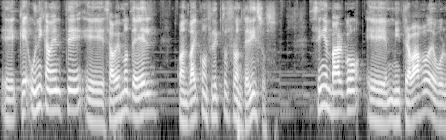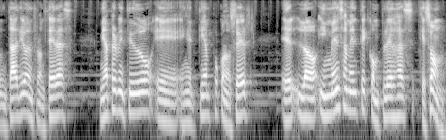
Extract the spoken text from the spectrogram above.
eh, que únicamente eh, sabemos de él cuando hay conflictos fronterizos. Sin embargo, eh, mi trabajo de voluntario en fronteras me ha permitido en el tiempo conocer lo inmensamente complejas que son,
